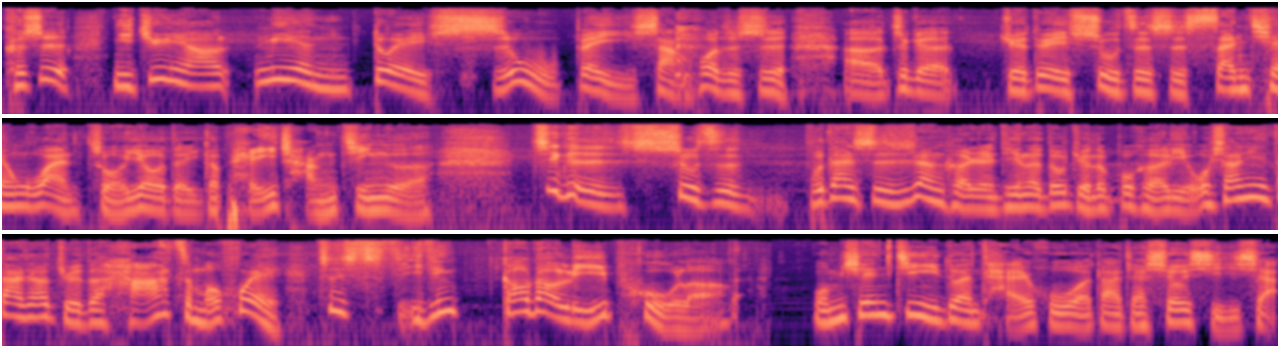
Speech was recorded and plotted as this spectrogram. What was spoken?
可是你居然要面对十五倍以上，或者是呃这个。绝对数字是三千万左右的一个赔偿金额，这个数字不但是任何人听了都觉得不合理，我相信大家觉得哈，怎么会？这已经高到离谱了。我们先进一段台呼，大家休息一下。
